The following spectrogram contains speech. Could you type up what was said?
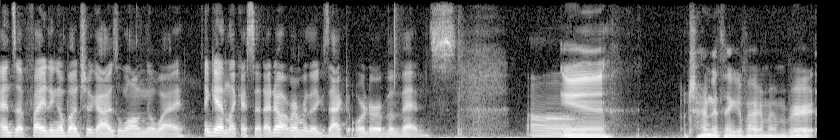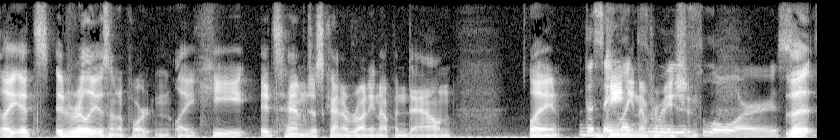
ends up fighting a bunch of guys along the way. Again, like I said, I don't remember the exact order of events. Um, yeah. I'm trying to think if I remember. Like it's it really isn't important. Like he it's him just kind of running up and down like the same gaining like information. floors. The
